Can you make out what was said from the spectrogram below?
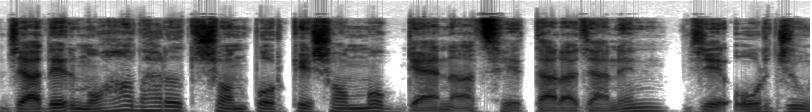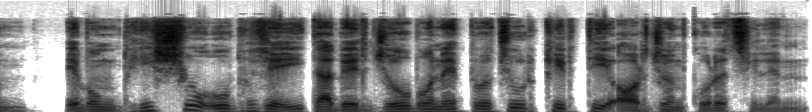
যাদের মহাভারত সম্পর্কে সম্যক জ্ঞান আছে তারা জানেন যে অর্জুন এবং ভীষ্ম উভয়েই তাদের যৌবনে প্রচুর কীর্তি অর্জন করেছিলেন।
